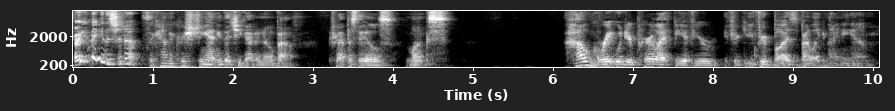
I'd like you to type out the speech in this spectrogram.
are you making this shit up? It's the kind of Christianity that you got to know about. Trappist ales, monks. How great would your prayer life be if you're if you're if you're buzzed by like 9 a.m.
